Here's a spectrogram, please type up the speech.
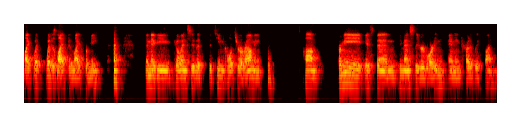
like what what has life been like for me? then maybe go into the, the team culture around me. Um, for me, it's been immensely rewarding and incredibly fun.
